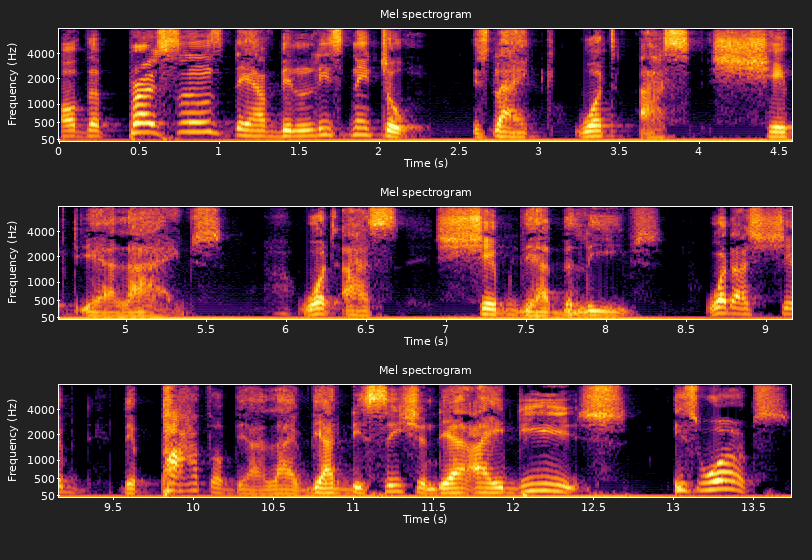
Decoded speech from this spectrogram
of the persons they have been listening to. It's like what has shaped their lives, what has shaped their beliefs, what has shaped the path of their life, their decision, their ideas. It's words,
